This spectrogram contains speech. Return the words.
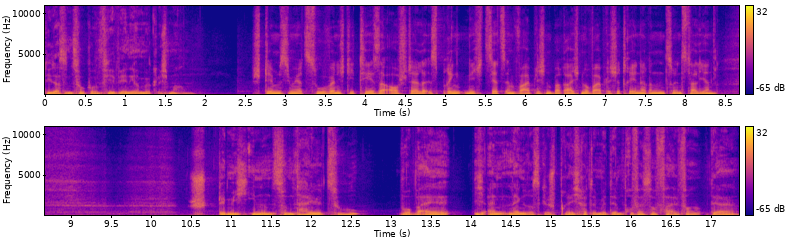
die das in Zukunft viel weniger möglich machen. Stimmen Sie mir zu, wenn ich die These aufstelle, es bringt nichts, jetzt im weiblichen Bereich nur weibliche Trainerinnen zu installieren? Stimme ich Ihnen zum Teil zu, wobei ich ein längeres Gespräch hatte mit dem Professor Pfeiffer, der,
